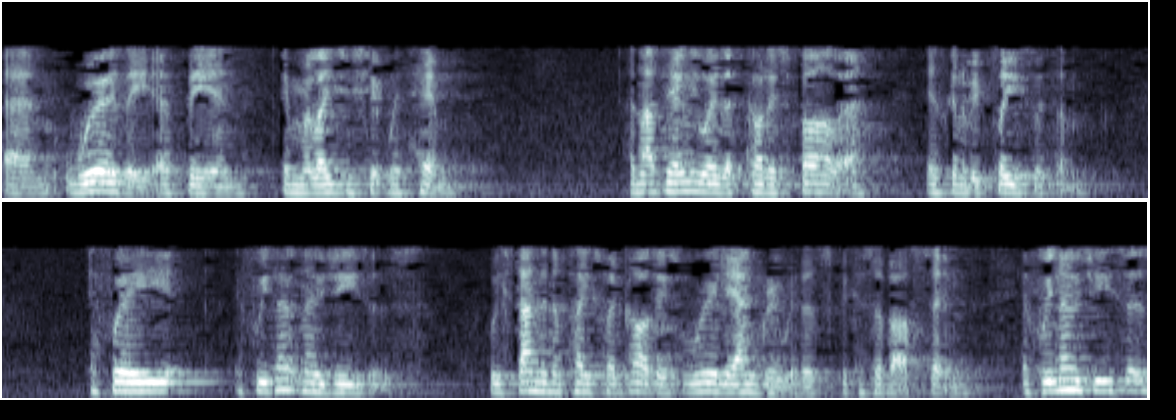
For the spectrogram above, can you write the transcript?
um, worthy of being in relationship with him. And that's the only way that God, his Father, is going to be pleased with them. If we, if we don't know Jesus, we stand in a place where God is really angry with us because of our sin. If we know Jesus,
